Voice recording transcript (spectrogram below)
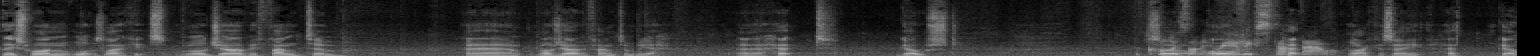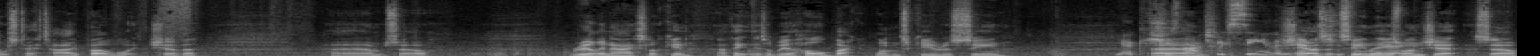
this one looks like it's Mojave Phantom. Um, Mojave Phantom, yeah. Uh, het Ghost. The colours So, on it really stand het- out. Like I say, het Ghost, het Hypo, whichever. Um, so, really nice looking. I think this will be a hold back once Kira's seen. Yeah, because she's not Um, actually seen them She yet. hasn't seen these ones yet, so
